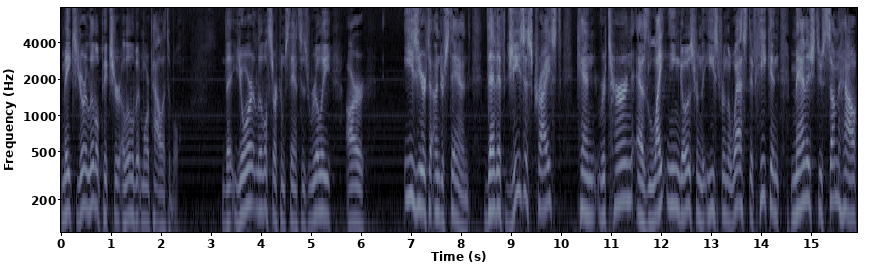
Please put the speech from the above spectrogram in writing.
makes your little picture a little bit more palatable. That your little circumstances really are easier to understand. That if Jesus Christ can return as lightning goes from the east from the west, if he can manage to somehow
